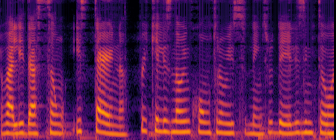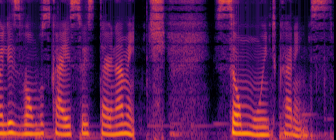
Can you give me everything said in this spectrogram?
validação externa, porque eles não encontram isso dentro deles, então eles vão buscar isso externamente. São muito carentes.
